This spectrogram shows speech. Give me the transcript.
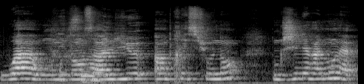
waouh, on est dans un lieu impressionnant. Donc généralement la,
